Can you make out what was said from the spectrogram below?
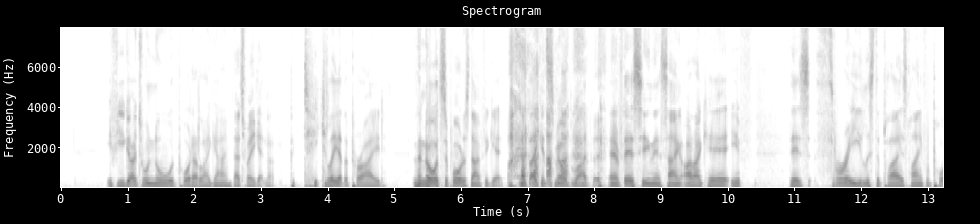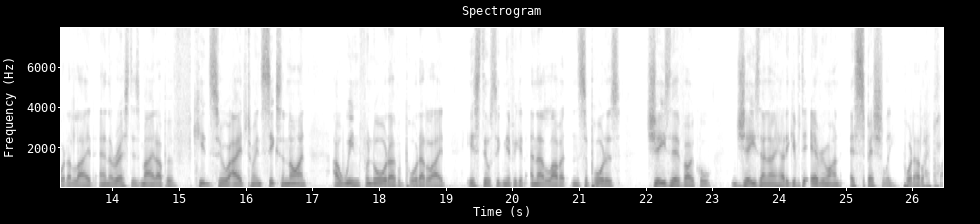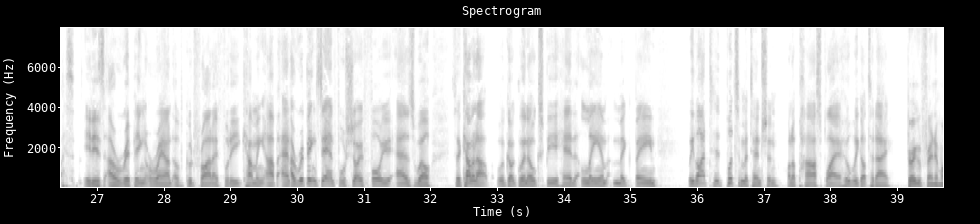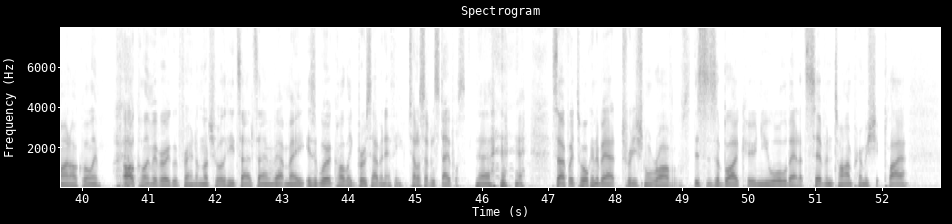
If you go to a Norwood Port Adelaide game, That's where you're getting it. particularly at the parade, the Norwood supporters don't forget. If they can smell blood, and if they're sitting there saying, I don't care if there's three listed players playing for Port Adelaide and the rest is made up of kids who are aged between six and nine, a win for Norwood over Port Adelaide is still significant and they love it. And the supporters, geez, they're vocal geez, they know how to give it to everyone, especially Port Adelaide players. It is a ripping round of Good Friday footy coming up and a ripping SANFL show for you as well. So, coming up, we've got Glen Glenelg spearhead Liam McBean. We like to put some attention on a past player. Who we got today? Very good friend of mine, I'll call him. I'll call him a very good friend. I'm not sure that he'd say the same about me. Is a work colleague, Bruce Abernethy. Channel 7 Staples. Uh, so if we're talking about traditional rivals, this is a bloke who knew all about it. Seven-time premiership player.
